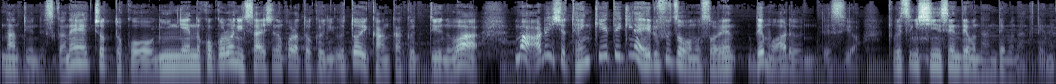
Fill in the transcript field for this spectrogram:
なんていうんですかね、ちょっとこう、人間の心に最初の頃は特に疎い感覚っていうのは、まあ、ある種典型的なエルフ像のそれでもあるんですよ。別に新鮮でも何でもなくてね、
